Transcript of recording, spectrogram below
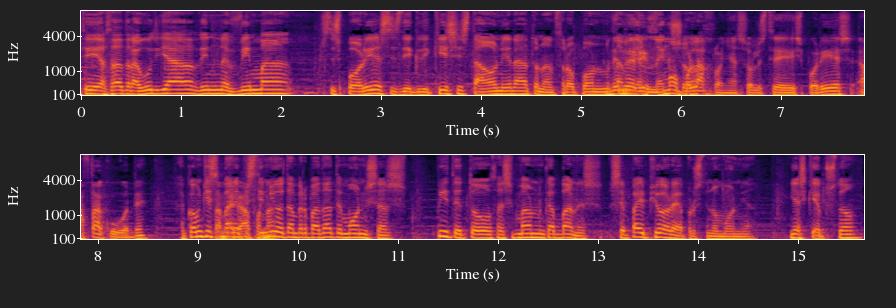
Γιατί αυτά τα τραγούδια δίνουν βήμα στις πορείες, στις διεκδικήσεις, στα όνειρα των ανθρώπων. Δεν όταν είναι βγαίνουν ρυθμό έξω. πολλά χρόνια σε όλες τις πορείες. Αυτά ακούγονται. Ακόμη και Στα στην Πανεπιστημίου, μεγάφωνα. όταν περπατάτε μόνοι σας, πείτε το, θα σημάνουν οι καμπάνες. Σε πάει πιο ωραία προς την ομόνια. Για σκέψου το.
